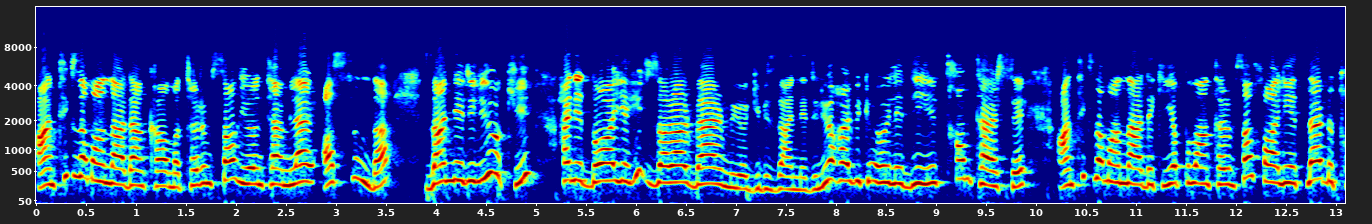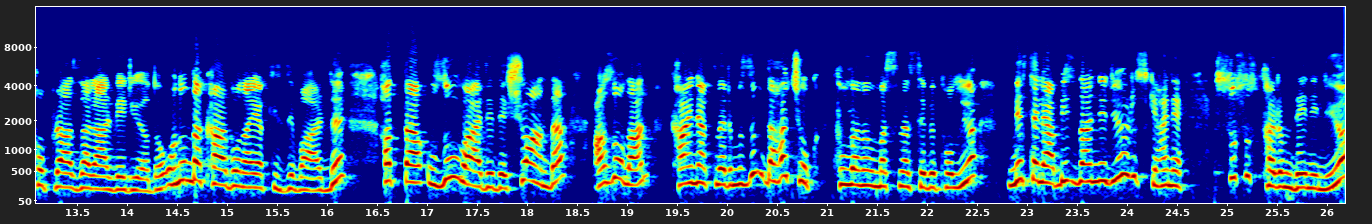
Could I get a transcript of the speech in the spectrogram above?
antik zamanlardan kalma tarımsal yöntemler aslında zannediliyor ki hani doğaya hiç zarar vermiyor gibi zannediliyor. Halbuki öyle değil. Tam tersi antik zamanlardaki yapılan tarımsal faaliyetler de toprağa zarar veriyordu. Onun da karbon ayak izi vardı. Hatta uzun vadede şu anda az olan kaynaklarımızın daha çok kullanılmasına sebep oluyor. Mesela biz zannediyoruz ki hani susuz tarım deniliyor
